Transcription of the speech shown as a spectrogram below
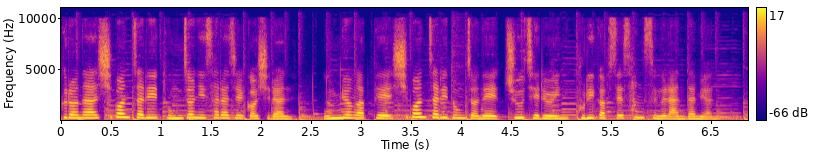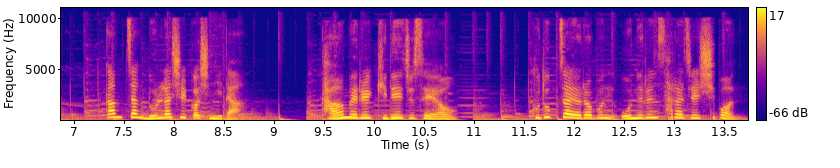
그러나 10원짜리 동전이 사라질 것이란 운명 앞에 10원짜리 동전의 주 재료인 구리값의 상승을 안다면 깜짝 놀라실 것입니다. 다음 회를 기대해 주세요. 구독자 여러분 오늘은 사라질 10원.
